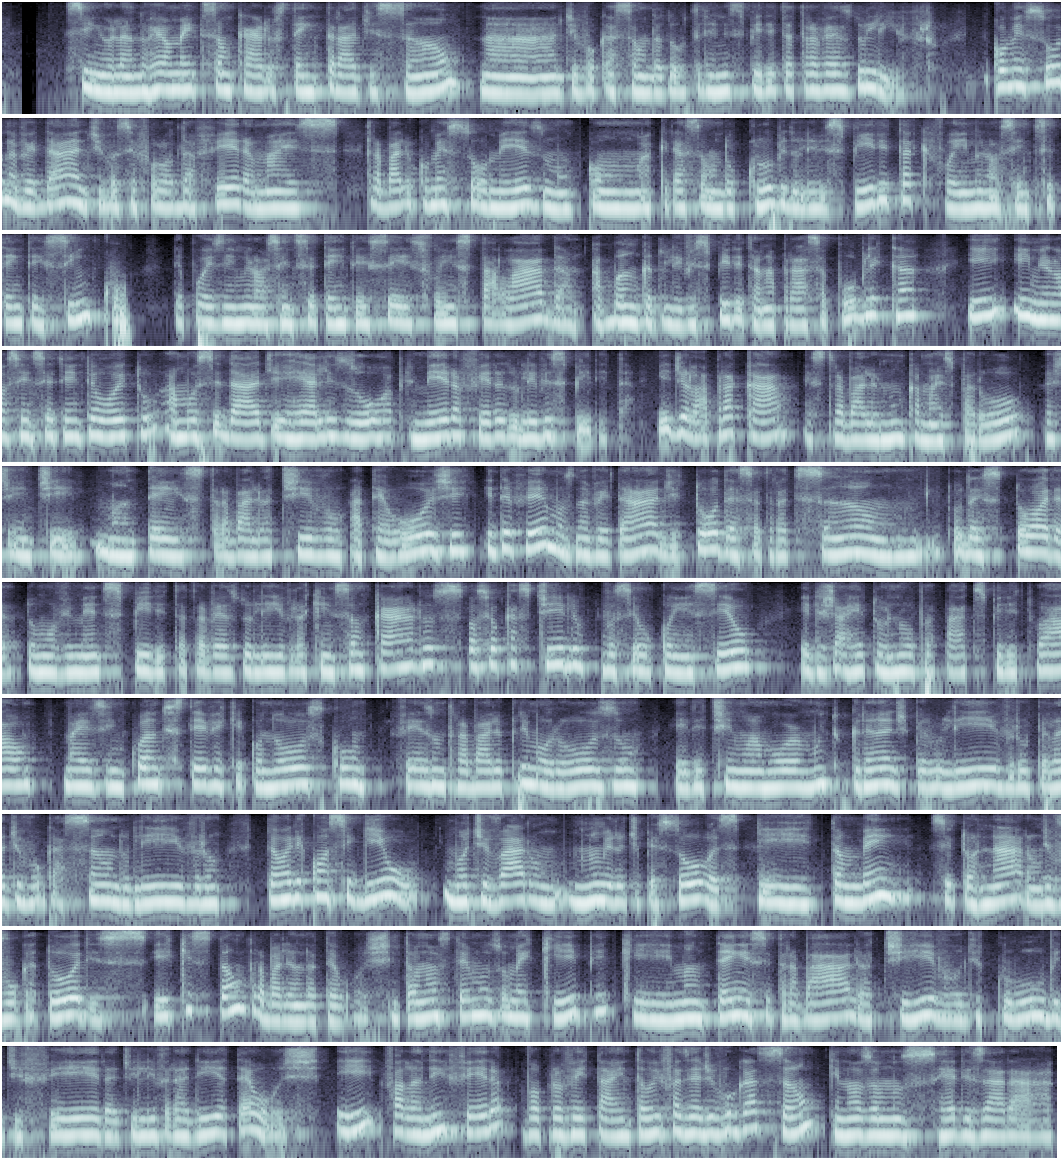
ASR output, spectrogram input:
Sim, Orlando, realmente São Carlos tem tradição na divulgação da doutrina espírita através do livro. Começou, na verdade, você falou da feira, mas o trabalho começou mesmo com a criação do Clube do Livro Espírita, que foi em 1975. Depois, em 1976, foi instalada a Banca do Livro Espírita na Praça Pública e, em 1978, a Mocidade realizou a primeira Feira do Livro Espírita. E de lá para cá, esse trabalho nunca mais parou. A gente mantém esse trabalho ativo até hoje e devemos, na verdade, toda essa tradição, toda a história do movimento espírita através do livro aqui em São Carlos ao seu Castilho. Você o conheceu, ele já retornou para a parte espiritual, mas enquanto esteve aqui conosco, fez um trabalho primoroso. Ele tinha um amor muito grande pelo livro, pela divulgação do livro, Então ele conseguiu motivar um número de pessoas que também se tornaram divulgadores e que estão trabalhando até hoje. Então nós temos uma equipe que mantém esse trabalho ativo de clube, de feira, de livraria até hoje. E falando em feira, vou aproveitar então e fazer a divulgação que nós vamos realizar a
